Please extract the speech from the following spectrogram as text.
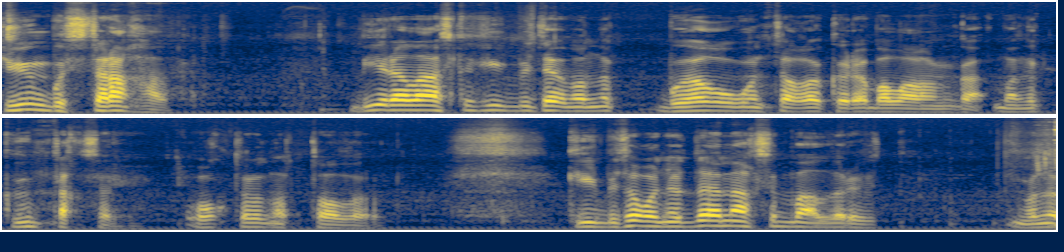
түйүн бустаран хал бир аласка маны огон тага көрө балаганга маны күм таксыр окторун оттолор ки бите онда максим баллары маны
